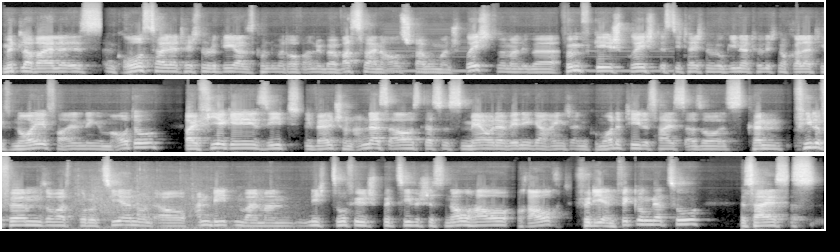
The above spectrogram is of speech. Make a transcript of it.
Mittlerweile ist ein Großteil der Technologie, also es kommt immer darauf an, über was für eine Ausschreibung man spricht. Wenn man über 5G spricht, ist die Technologie natürlich noch relativ neu, vor allen Dingen im Auto. Bei 4G sieht die Welt schon anders aus. Das ist mehr oder weniger eigentlich ein Commodity. Das heißt also, es können viele Firmen sowas produzieren und auch anbieten, weil man nicht so viel spezifisches Know-how braucht für die Entwicklung dazu. Das heißt, es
